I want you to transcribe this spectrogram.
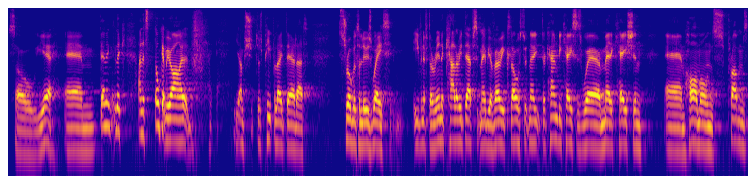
So yeah, um, then like, and it's don't get me wrong. I, I'm sure there's people out there that struggle to lose weight, even if they're in a calorie deficit, maybe are very close to it. Now, there can be cases where medication, um, hormones, problems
